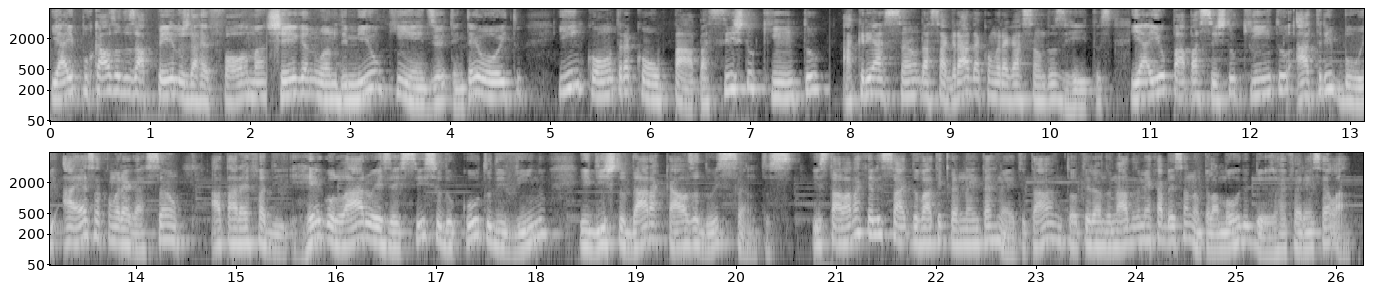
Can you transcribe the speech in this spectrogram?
E aí, por causa dos apelos da reforma, chega no ano de 1588 e encontra com o Papa Sisto V a criação da Sagrada Congregação dos Ritos. E aí o Papa Sisto V atribui a essa congregação a tarefa de regular o exercício do culto divino e de estudar a causa dos santos. Está lá naquele site do Vaticano na internet, tá? Não estou tirando nada da minha cabeça não, pelo amor de Deus, a referência é lá.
